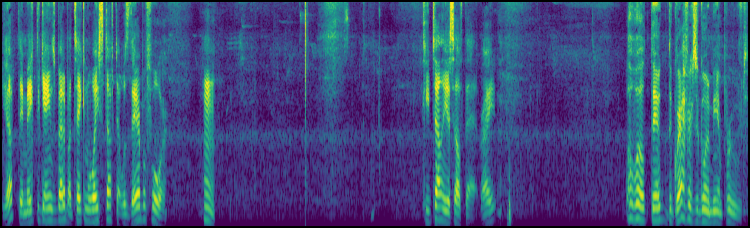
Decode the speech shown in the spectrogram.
Yep, they make the games better by taking away stuff that was there before. Hmm. Keep telling yourself that, right? Oh, well, the, the graphics are going to be improved.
